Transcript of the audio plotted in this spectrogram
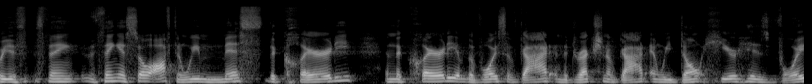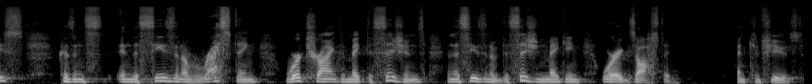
The thing, the thing is, so often we miss the clarity and the clarity of the voice of God and the direction of God, and we don't hear his voice because in, in the season of resting, we're trying to make decisions. In the season of decision making, we're exhausted and confused.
